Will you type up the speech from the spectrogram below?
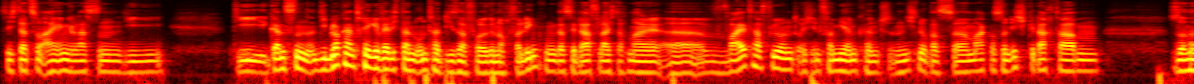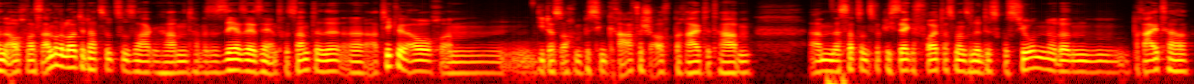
sich dazu eingelassen. Die die ganzen, die Bloganträge werde ich dann unter dieser Folge noch verlinken, dass ihr da vielleicht auch mal äh, weiterführend euch informieren könnt. Nicht nur, was äh, Markus und ich gedacht haben, sondern auch, was andere Leute dazu zu sagen haben. Teilweise sehr, sehr, sehr interessante äh, Artikel auch, ähm, die das auch ein bisschen grafisch aufbereitet haben. Ähm, das hat uns wirklich sehr gefreut, dass man so eine Diskussion oder ein breiter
